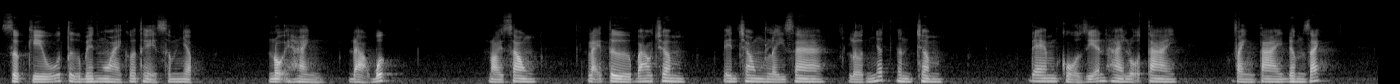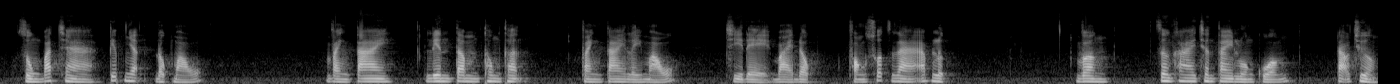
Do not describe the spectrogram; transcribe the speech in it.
Dược cứu từ bên ngoài cơ thể xâm nhập, Nội hành đảo bức. Nói xong lại từ bao châm, Bên trong lấy ra lớn nhất ngân châm. Đem cổ diễn hai lỗ tai, Vành tai đâm rách, Dùng bát trà tiếp nhận độc máu. Vành tai liên tâm thông thận, Vành tai lấy máu, Chỉ để bài độc phóng xuất ra áp lực. Vâng Dương Khai chân tay luống cuống, Đạo trưởng,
